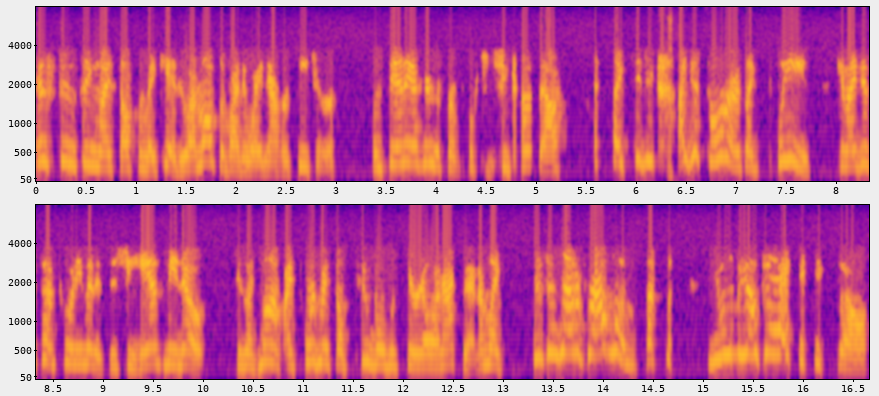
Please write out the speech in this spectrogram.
distancing myself from my kid, who I'm also, by the way, now her teacher. I'm standing out here in the front porch and she comes out. like, did you, I just told her, I was like, please, can I just have 20 minutes? And she hands me a note. She's like, mom, I poured myself two bowls of cereal on accident. I'm like, this is not a problem. you will be okay. so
